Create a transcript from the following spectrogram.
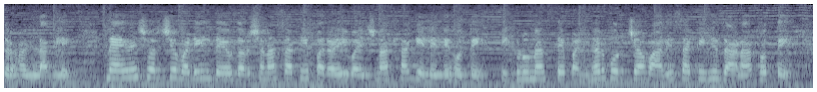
ग्रहण लागले. ज्ञानेश्वरचे वडील देवदर्शनासाठी परळी वैजनाथला गेलेले होते. तिकडूनच ते पंढरपूरच्या वारीसाठीही जाणार होते.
